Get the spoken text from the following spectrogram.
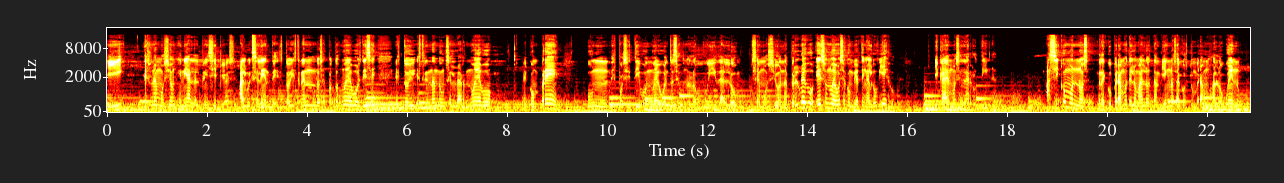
y es una emoción genial al principio, es algo excelente. Estoy estrenando zapatos nuevos, dice, estoy estrenando un celular nuevo, me compré un dispositivo nuevo, entonces uno lo cuida, lo se emociona, pero luego eso nuevo se convierte en algo viejo y caemos en la rutina. Así como nos recuperamos de lo malo, también nos acostumbramos a lo bueno.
